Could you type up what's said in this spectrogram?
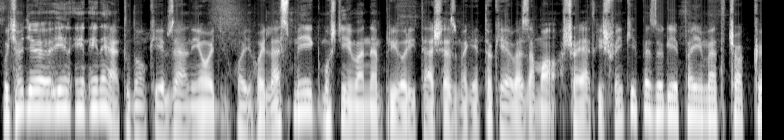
Úgyhogy én, én, én el tudom képzelni, hogy, hogy, hogy lesz még. Most nyilván nem prioritás ez, meg én tök élvezem a saját kis fényképezőgépeimet, csak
